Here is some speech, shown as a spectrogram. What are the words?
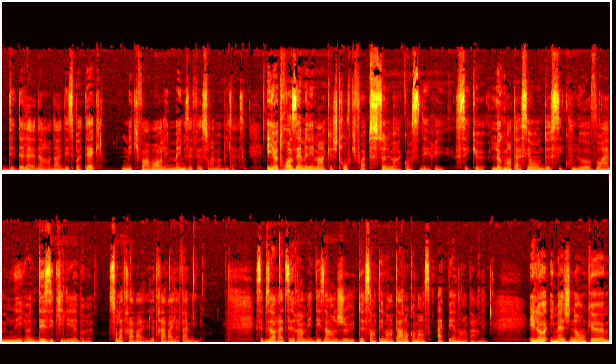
dans des hypothèques, mais qui va avoir les mêmes effets sur la mobilisation. Et un troisième élément que je trouve qu'il faut absolument considérer, c'est que l'augmentation de ces coûts-là va amener un déséquilibre sur le travail, la famille. C'est bizarre à dire, hein, mais des enjeux de santé mentale, on commence à peine à en parler. Et là, imaginons que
